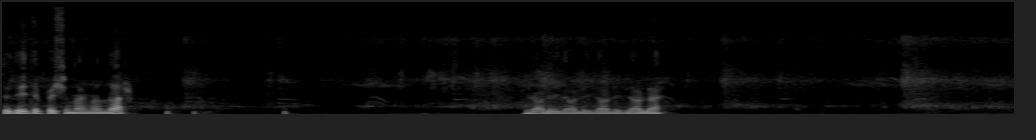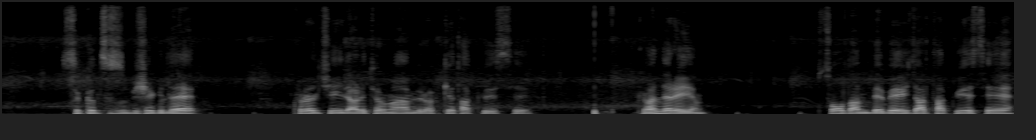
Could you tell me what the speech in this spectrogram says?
Dedeyi de peşinden gönder. İlerle ilerle ilerle ilerle. Sıkıntısız bir şekilde kraliçeyi ilerletiyorum. Hemen bir öfke takviyesi. Göndereyim. Soldan bebe takviyesi.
